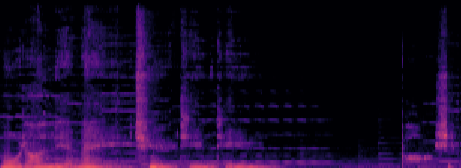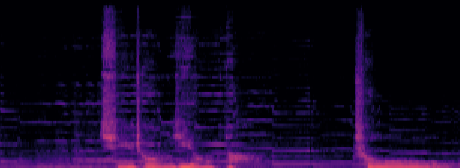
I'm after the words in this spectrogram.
蓦然敛袂却亭亭，怕是曲中犹带楚歌声。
